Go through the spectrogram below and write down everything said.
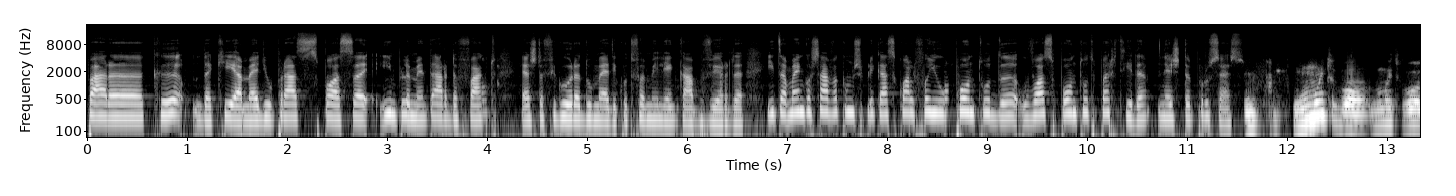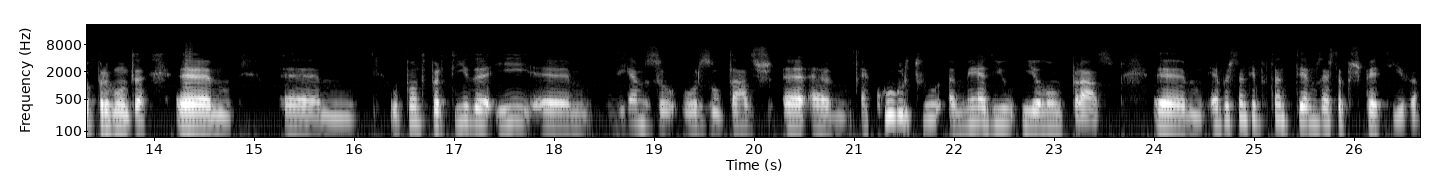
para que daqui a médio prazo se possa implementar de facto esta figura do médico de família em Cabo Verde? E também gostava que me explicasse qual foi o ponto de o vosso ponto de partida neste processo. Muito bom, muito boa pergunta. Um, um, o ponto de partida e um, digamos, os resultados a, a, a, curto, a médio e a longo prazo. é bastante importante termos esta perspectiva.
